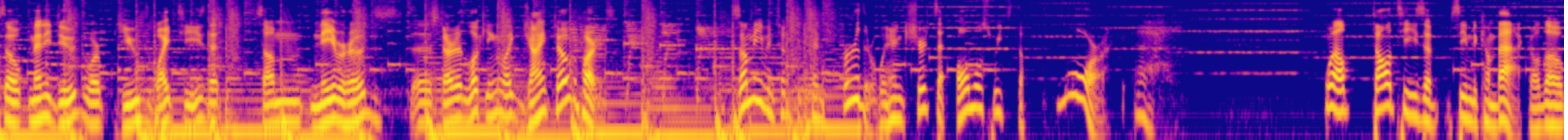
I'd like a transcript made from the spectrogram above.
So many dudes wore huge white tees that some neighborhoods uh, started looking like giant toga parties. Some even took the trend further, wearing shirts that almost reached the floor. well, tall tees have seemed to come back, although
